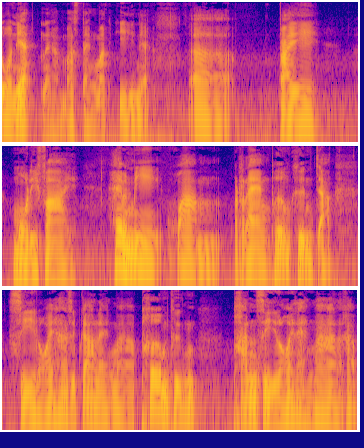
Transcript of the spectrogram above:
ตัวเนี้ยนะครับ Mustang Mach-E เนี่ยไป modify ให้มันมีความแรงเพิ่มขึ้นจาก 459 แรงม้า เพิ่มถึง 1,400 แรงม้าล่ะครับ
